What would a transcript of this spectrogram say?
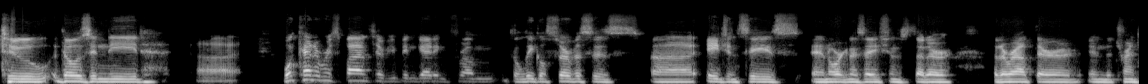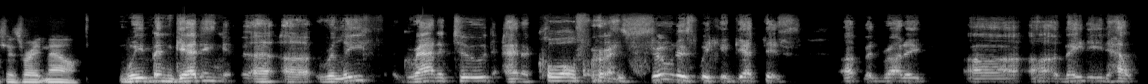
to those in need. Uh, what kind of response have you been getting from the legal services uh, agencies and organizations that are that are out there in the trenches right now? We've been getting uh, uh, relief, gratitude, and a call for as soon as we can get this up and running. Uh, uh they need help,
